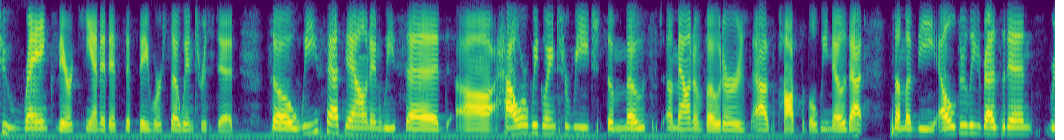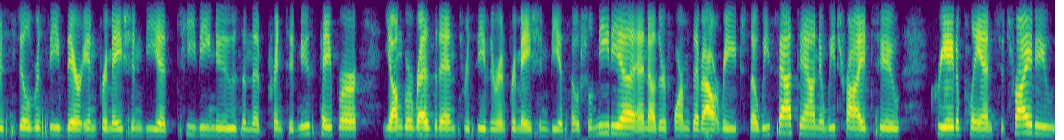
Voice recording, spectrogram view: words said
to rank their candidates if they were so interested. So we sat down and we said, uh, how are we going to reach the most amount of voters as possible? We know that some of the elderly residents re- still receive their information via TV news and the printed newspaper. Younger residents receive their information via social media and other forms of outreach. So we sat down and we tried to create a plan to try to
